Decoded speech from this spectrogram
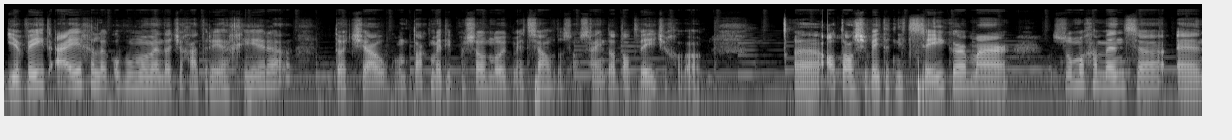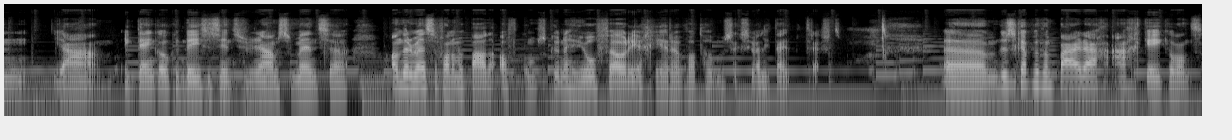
je weet eigenlijk op het moment dat je gaat reageren, dat jouw contact met die persoon nooit meer hetzelfde zal zijn. Dat, dat weet je gewoon. Uh, althans, je weet het niet zeker, maar sommige mensen, en ja, ik denk ook in deze zin Surinaamse mensen, andere mensen van een bepaalde afkomst kunnen heel fel reageren wat homoseksualiteit betreft. Um, dus ik heb het een paar dagen aangekeken, want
